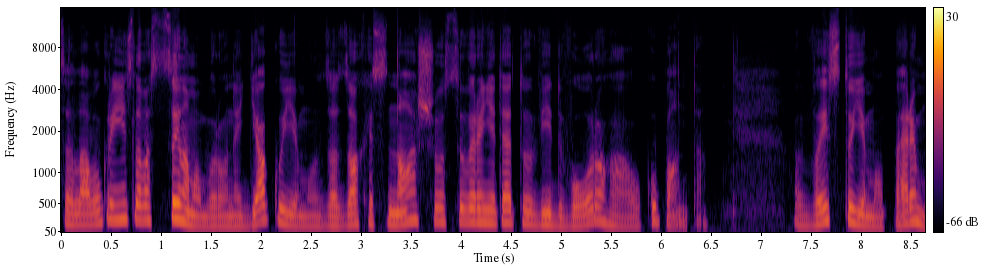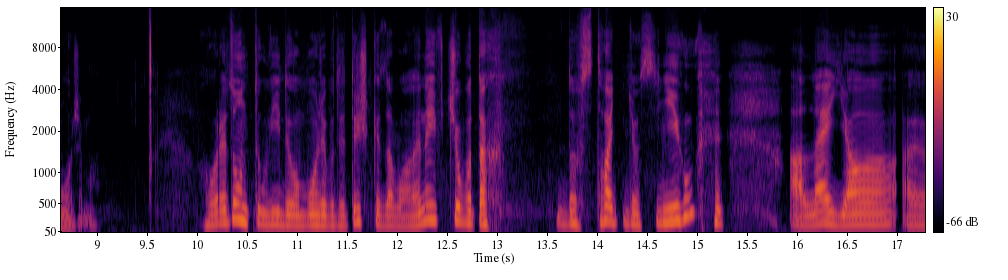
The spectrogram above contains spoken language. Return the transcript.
Слава Україні, слава силам оборони! Дякуємо за захист нашого суверенітету від ворога, окупанта. Вистоїмо, переможемо. Горизонт у відео може бути трішки завалений, в чоботах достатньо снігу, але я е,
